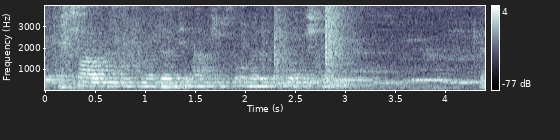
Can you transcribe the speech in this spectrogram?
It's a child sleeping on a dirty mattress on a rubbish heap. ok?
